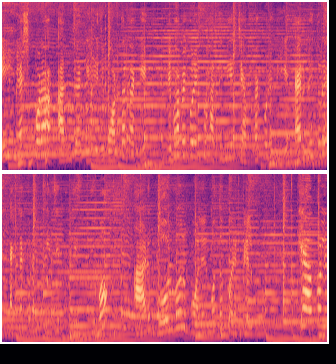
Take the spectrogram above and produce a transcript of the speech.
এই ম্যাশ করা আলুটাকে, এই যে ভর্তাটাকে, এভাবে করে একটু হাতে নিয়ে চ্যাপটা করে দিয়ে এর ভেতরে একটা করে চিজের আর গোল গোল বলের মতো করে ফেলব। খেয়াল করলে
